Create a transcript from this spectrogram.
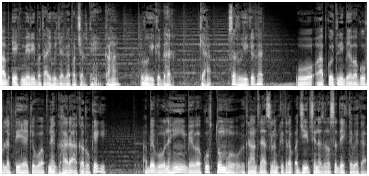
अब एक मेरी बताई हुई जगह पर चलते हैं। कहा? रूही के घर। क्या? सर, रूही के घर? वो आपको इतनी बेवकूफ़ लगती है कि वो अपने घर आकर रुकेगी? अबे, वो नहीं, बेवकूफ़ तुम हो, विक्रांत ने असलम की तरफ़ अजीब सी नज़रों से देखते हुए कहा।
